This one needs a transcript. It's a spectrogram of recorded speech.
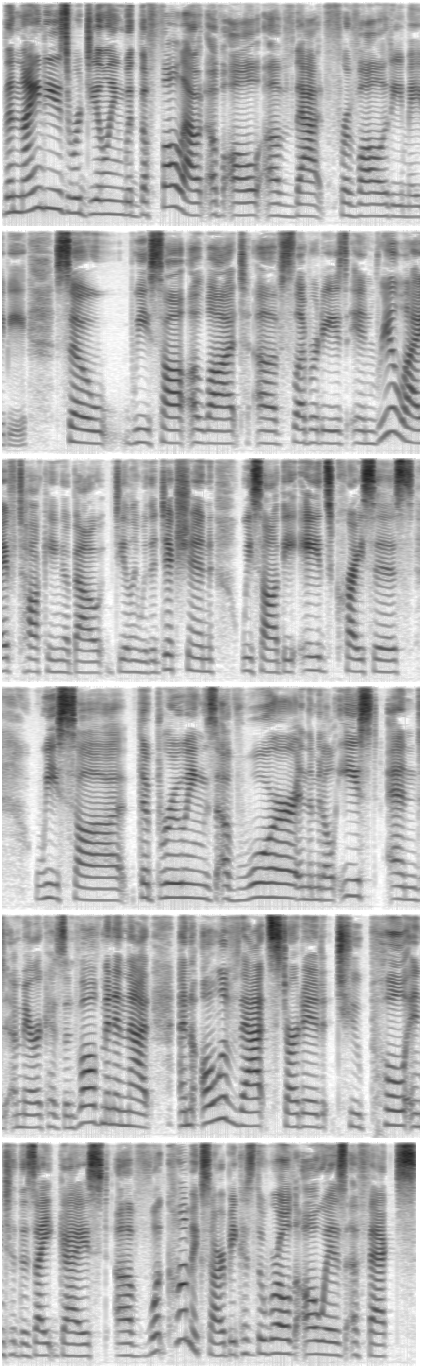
the 90s were dealing with the fallout of all of that frivolity, maybe. So we saw a lot of celebrities in real life talking about dealing with addiction. We saw the AIDS crisis. We saw the brewings of war in the Middle East and America's involvement in that. And all of that started to pull into the zeitgeist of what comics are because the world always affects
